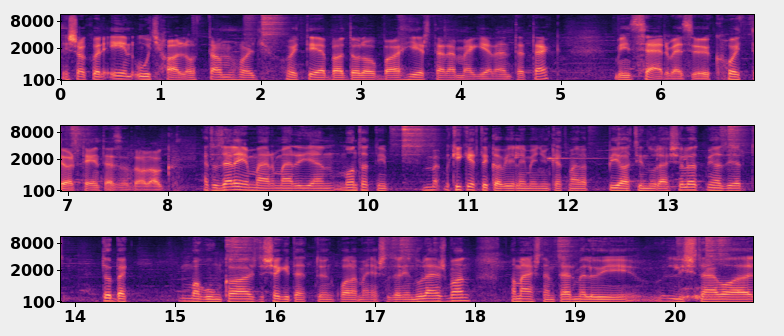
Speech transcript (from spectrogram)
És akkor én úgy hallottam, hogy, hogy ti ebbe a dologba hirtelen megjelentetek, mint szervezők. Hogy történt ez a dolog? Hát az elején már, már ilyen mondhatni, kikérték a véleményünket már a piac indulás előtt, mi azért többek magunkkal segítettünk valamelyes az elindulásban, ha más nem termelői listával,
